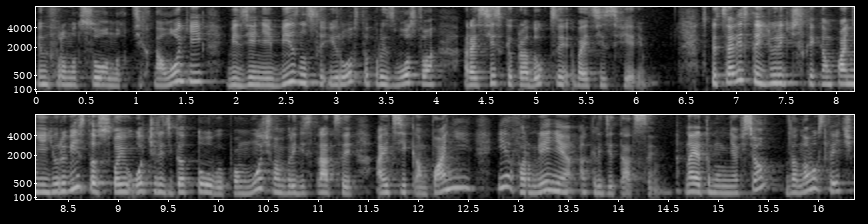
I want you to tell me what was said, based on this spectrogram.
информационных технологий, ведения бизнеса и роста производства российской продукции в IT-сфере. Специалисты юридической компании Юрвиста в свою очередь готовы помочь вам в регистрации IT-компании и оформлении аккредитации. На этом у меня все. До новых встреч!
